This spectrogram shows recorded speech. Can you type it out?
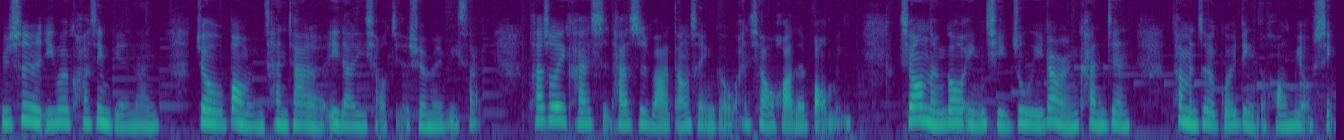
于是，一位跨性别男就报名参加了意大利小姐选美比赛。他说：“一开始他是把它当成一个玩笑话在报名，希望能够引起注意，让人看见他们这个规定的荒谬性。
